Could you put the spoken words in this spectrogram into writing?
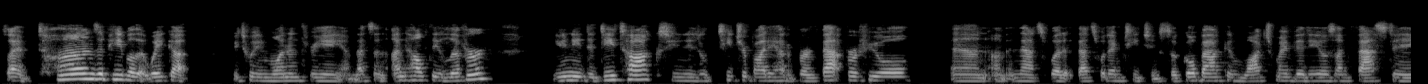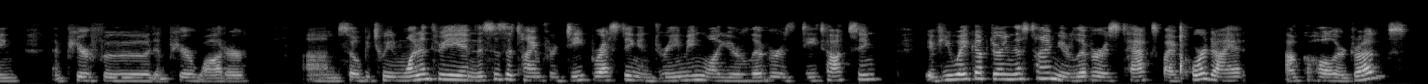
So I have tons of people that wake up between 1 and 3 a.m. That's an unhealthy liver. You need to detox. You need to teach your body how to burn fat for fuel. And, um, and that's what that's what I'm teaching. So go back and watch my videos on fasting and pure food and pure water. Um, so between 1 and 3 a.m., this is a time for deep resting and dreaming while your liver is detoxing. If you wake up during this time, your liver is taxed by poor diet, alcohol, or drugs.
